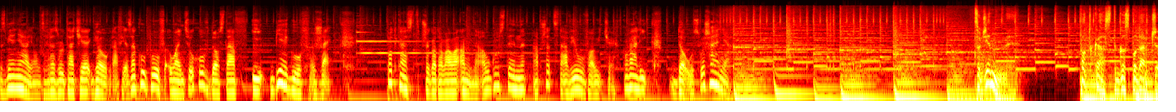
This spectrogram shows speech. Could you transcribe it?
zmieniając w rezultacie geografię zakupów, łańcuchów dostaw i biegów rzek. Podcast przygotowała Anna Augustyn, a przedstawił Wojciech Kowalik. Do usłyszenia. Codzienny podcast gospodarczy.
